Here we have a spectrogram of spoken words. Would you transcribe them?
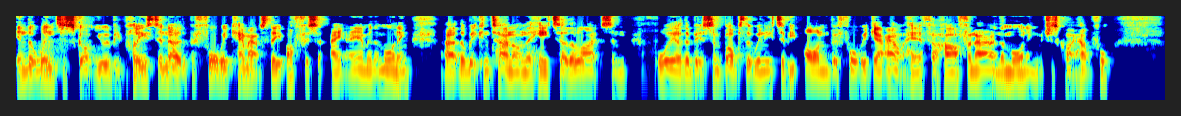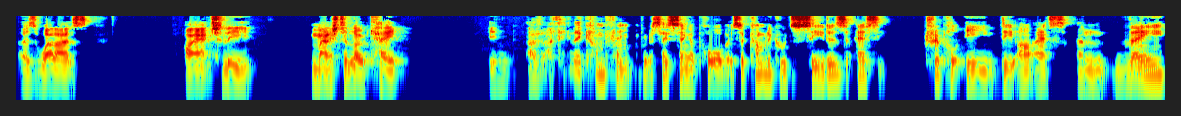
in the winter, Scott, you would be pleased to know that before we came out to the office at 8 a.m. in the morning, uh, that we can turn on the heater, the lights, and all the other bits and bobs that we need to be on before we get out here for half an hour in the morning, which is quite helpful. As well as I actually managed to locate in, I think they come from, I'm going to say Singapore, but it's a company called Cedars, S triple E D R S, and they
